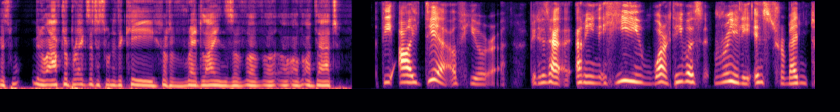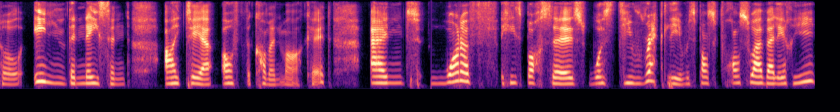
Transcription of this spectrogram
it's you know after Brexit it's one of the key sort of red lines of of of, of that. The idea of Europe because I, I, mean he worked he was really instrumental in the nascent idea of the common market. And one of his bosses was directly responsible François Valéry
